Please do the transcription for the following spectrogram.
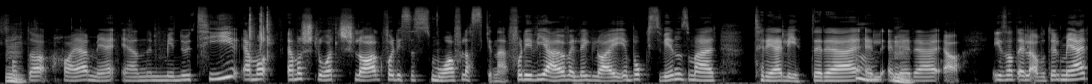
Så mm. da har jeg med en minuti. Jeg må, jeg må, slå et slag for disse små flaskene, fordi vi er jo veldig glad i, i boksvin, som er tre liter eh, mm. eller, eller, eh, ja, eller av og til mer.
